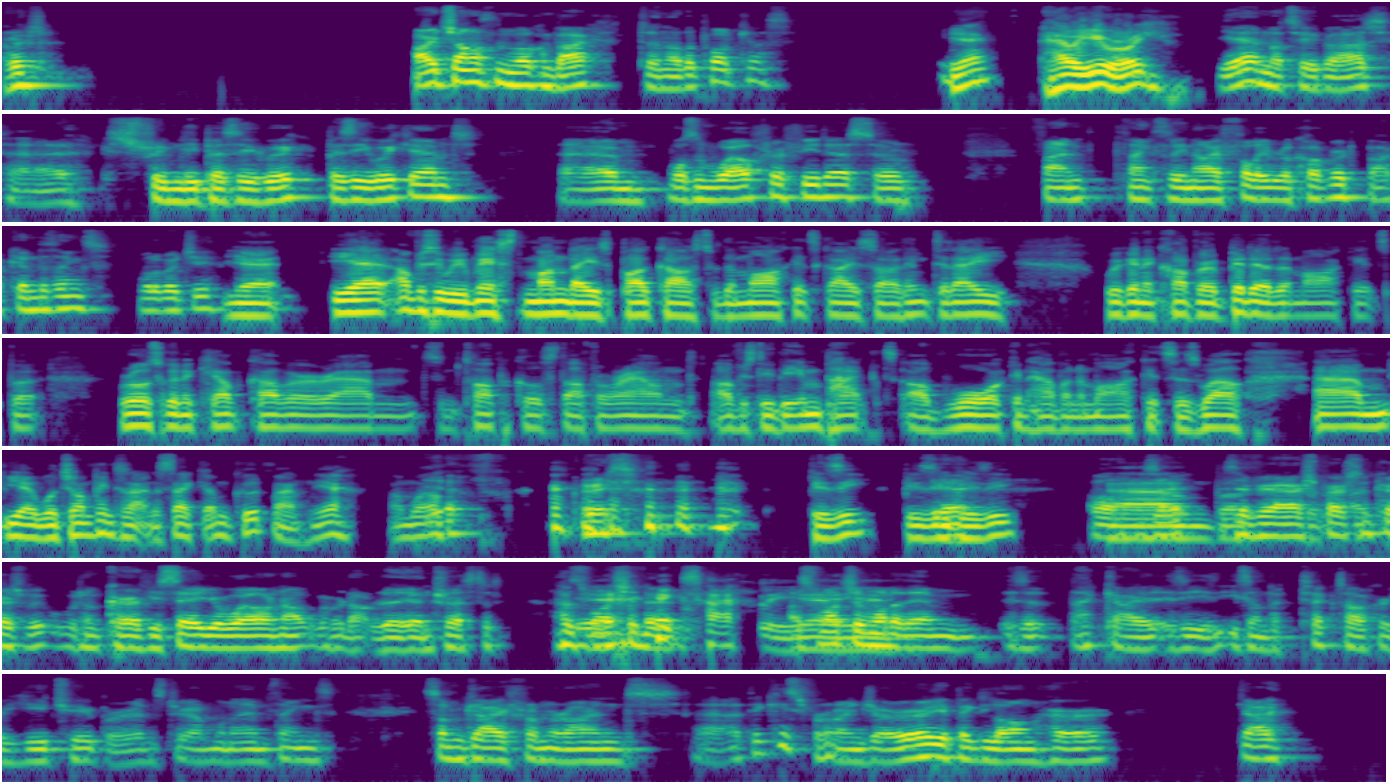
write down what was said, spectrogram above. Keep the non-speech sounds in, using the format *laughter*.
Great. All right, Jonathan, welcome back to another podcast. Yeah. How are you, Rory? Yeah, not too bad. Uh, extremely busy week, busy weekend. Um, wasn't well for a few days, so fine. Thankfully, now I fully recovered, back into things. What about you? Yeah, yeah. Obviously, we missed Monday's podcast with the markets, guys. So I think today we're going to cover a bit of the markets, but we're also going to cover um, some topical stuff around obviously the impact of war can have on the markets as well. Um, yeah, we'll jump into that in a sec. I'm good, man. Yeah, I'm well. Yeah. Great. *laughs* busy, busy, Yeah. busy. Well, a- Um, as but- every Irish but- person, Chris, we, we don't care if you say you're well or not. We're not really interested. I was Yeah, watching it. *laughs* exactly. I was yeah, watching yeah. one of them. Is it that guy? Is he? He's on like TikTok or YouTube or Instagram. One of them things. Some guy from around. Uh, I think he's from around your area. Big long hair guy.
